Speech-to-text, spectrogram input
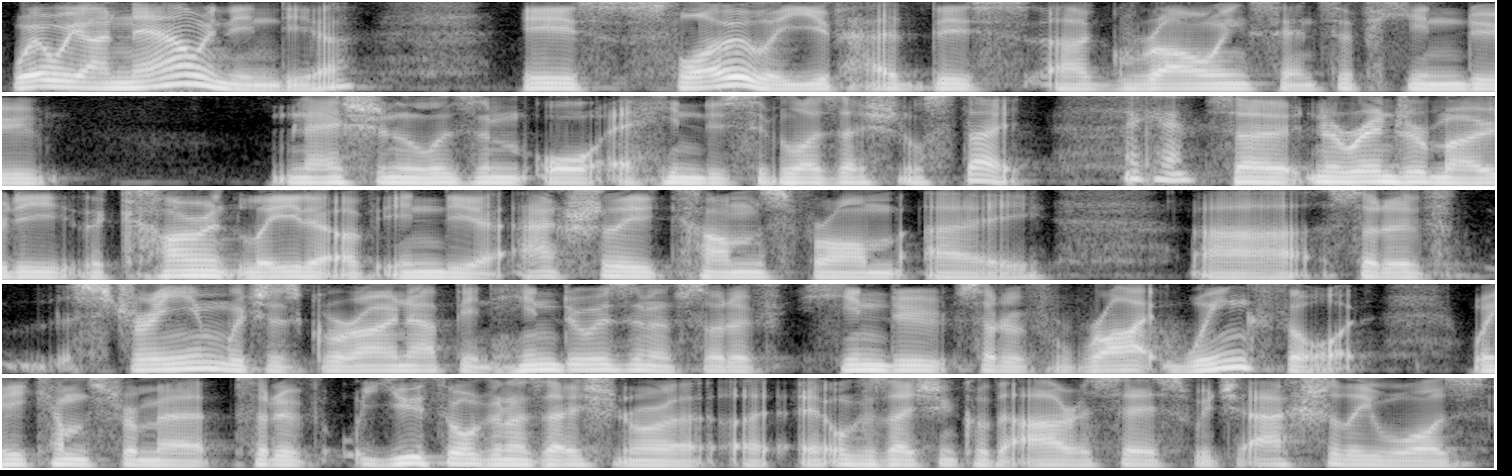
Where we are now in India is slowly you've had this uh, growing sense of Hindu nationalism or a Hindu civilizational state. Okay. So Narendra Modi, the current leader of India, actually comes from a uh, sort of stream which has grown up in Hinduism of sort of Hindu sort of right wing thought, where he comes from a sort of youth organization or a, a- an organization called the RSS, which actually was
